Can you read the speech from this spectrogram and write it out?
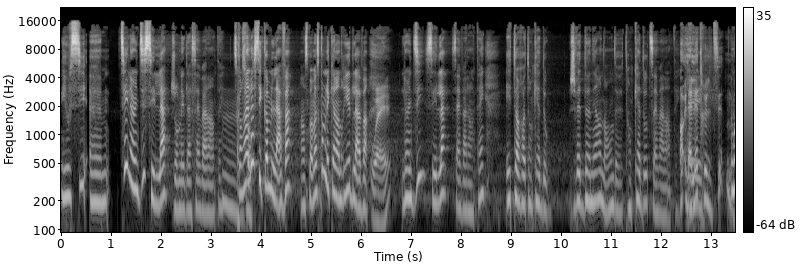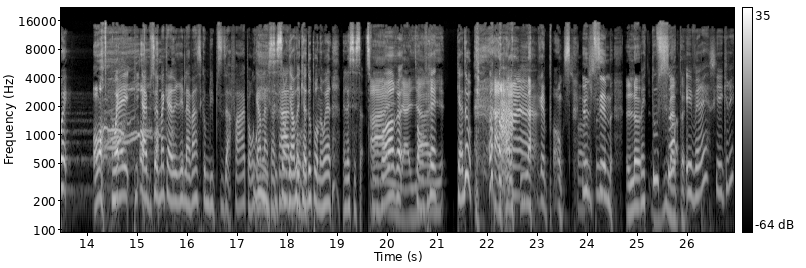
Et aussi, euh, tu sais, lundi, c'est la journée de la Saint-Valentin. Tu comprends? Là, c'est comme l'Avent en ce moment. C'est comme le calendrier de l'Avent. Ouais. Lundi, c'est la Saint-Valentin et t'auras ton cadeau. Je vais te donner en ondes ton cadeau de Saint-Valentin. Ah, la lettre ultime? Oui. Oh! Ouais, puis habituellement, calendrier de l'avant, c'est comme des petites affaires, puis on regarde oui, la c'est ça, on regarde le cadeau pour Noël. Mais là, c'est ça. Tu vas aïe, ton aïe. vrai cadeau. la réponse ultime, le Mais tout ça matin. est vrai, ce qui est écrit?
